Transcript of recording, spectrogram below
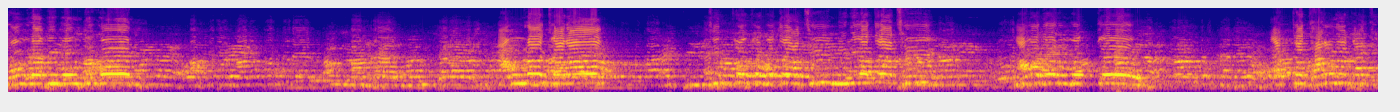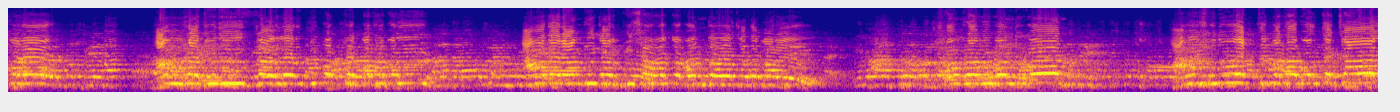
সংগ্রামী বন্ধুগণ আমরা যারা চিত্র জগতে আছি, মিডিয়াতে আছি, আমাদের মধ্যে একটা ধারণা কাজ করে, আমরা যদি ইসরায়েলের বিপক্ষে কথা বলি, আমাদের আমেরিকার ভিসা হয়তো বন্ধ হয়ে যেতে পারে। সংগ্রামী বন্ধুগণ, আমি শুধু একটি কথা বলতে চাই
